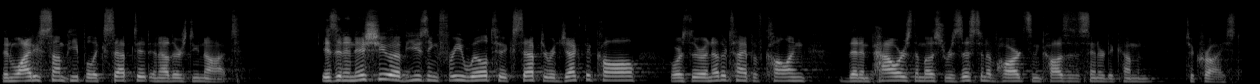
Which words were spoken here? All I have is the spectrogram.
then why do some people accept it and others do not? Is it an issue of using free will to accept or reject the call, or is there another type of calling that empowers the most resistant of hearts and causes a sinner to come to Christ?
